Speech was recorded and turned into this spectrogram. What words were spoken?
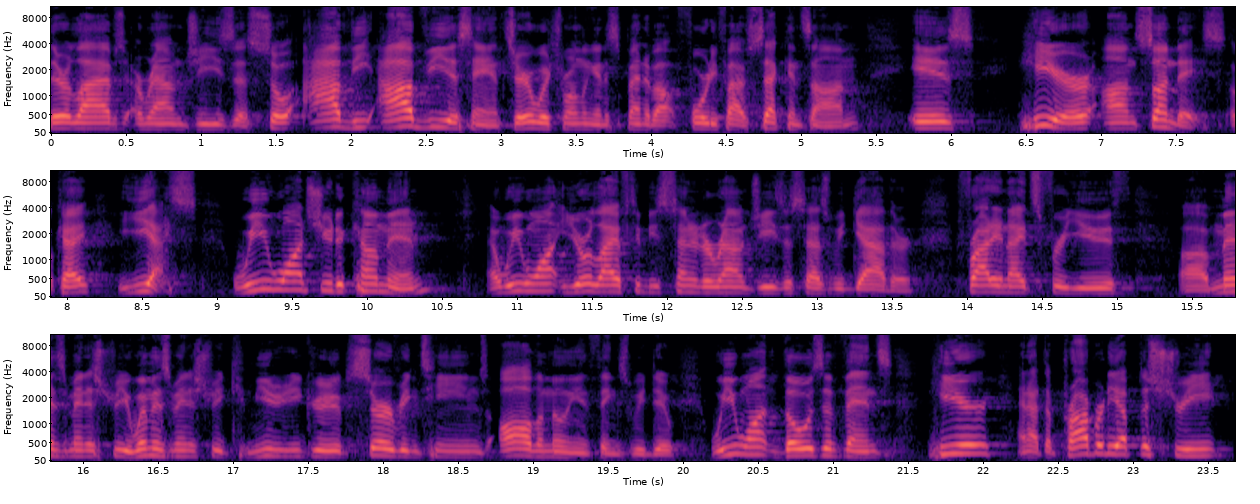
their lives around Jesus? So uh, the obvious answer, which we're only going to spend about 45 seconds on, is here on Sundays, okay? Yes, we want you to come in and we want your life to be centered around Jesus as we gather. Friday nights for youth, uh, men's ministry, women's ministry, community groups, serving teams, all the million things we do. We want those events here and at the property up the street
